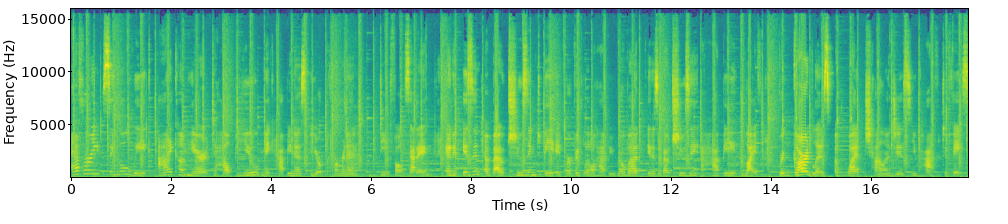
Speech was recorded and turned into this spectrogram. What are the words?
every single week I come here to help you make happiness your permanent default setting. And it isn't about choosing to be a perfect little happy robot, it is about choosing a happy life, regardless of what challenges you have to face.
